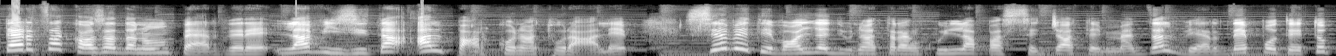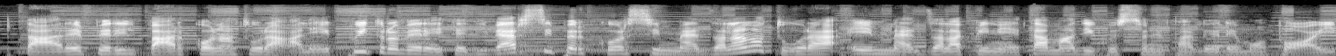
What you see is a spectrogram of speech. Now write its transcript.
Terza cosa da non perdere, la visita al parco naturale. Se avete voglia di una tranquilla passeggiata in mezzo al verde potete optare per il parco naturale. Qui troverete diversi percorsi in mezzo alla natura e in mezzo alla pineta, ma di questo ne parleremo poi.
